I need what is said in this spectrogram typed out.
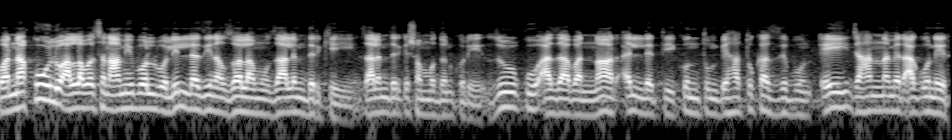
ওয়া নাকুল, আল্লাহ বলছেন, আমি বলব লিল্লাজিনা জলামু জালেমদেরকে জালেমদেরকে সম্বোধন করে। জুকু আজাবান নার আল্লাতি কুন্তুম বেহাতুকা জেবুন এই জাহান্নামের আগুনের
